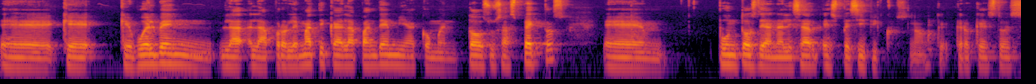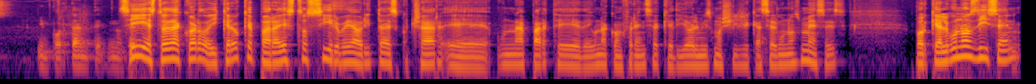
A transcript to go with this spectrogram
Eh, que, vuelven la, problemática de la pandemia, como en todos sus aspectos, eh, puntos de analizar específicos. ¿no? creo que esto es importante. sí, estoy de acuerdo y creo que para esto sirve ahorita escuchar una parte de una conferencia que dio el mismo Shishik hace algunos meses, porque algunos dicen,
